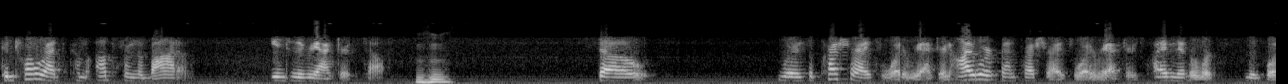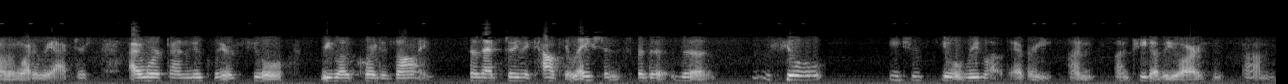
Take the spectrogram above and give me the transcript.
control rods come up from the bottom into the reactor itself. Mm-hmm. So, whereas a pressurized water reactor, and I worked on pressurized water reactors. I've never worked with boiling water reactors. I worked on nuclear fuel reload core design. So that's doing the calculations for the, the fuel, each fuel reload every, on, on PWRs, um,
